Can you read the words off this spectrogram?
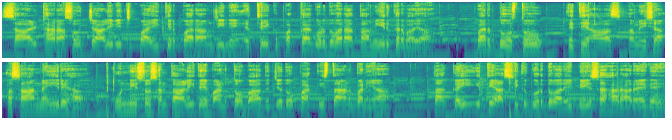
ਸਾਲ 1840 ਵਿੱਚ ਭਾਈ ਕਿਰਪਾ ਰਾਮ ਜੀ ਨੇ ਇੱਥੇ ਇੱਕ ਪੱਕਾ ਗੁਰਦੁਆਰਾ ਤਾਮੀਰ ਕਰਵਾਇਆ। ਪਰ ਦੋਸਤੋ, ਇਤਿਹਾਸ ਹਮੇਸ਼ਾ ਆਸਾਨ ਨਹੀਂ ਰਿਹਾ। 1947 ਦੇ ਵੰਡ ਤੋਂ ਬਾਅਦ ਜਦੋਂ ਪਾਕਿਸਤਾਨ ਬਣਿਆ ਤਾਂ ਕਈ ਇਤਿਹਾਸਿਕ ਗੁਰਦੁਆਰੇ ਬੇਸਹਾਰਾ ਰਹਿ ਗਏ।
